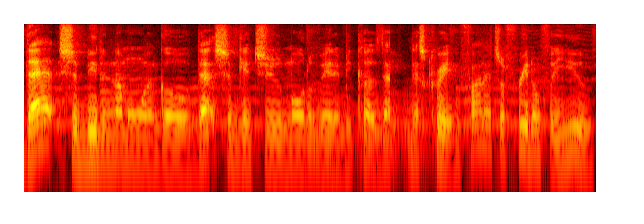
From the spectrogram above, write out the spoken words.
That should be the number one goal. That should get you motivated because that, that's creating financial freedom for you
